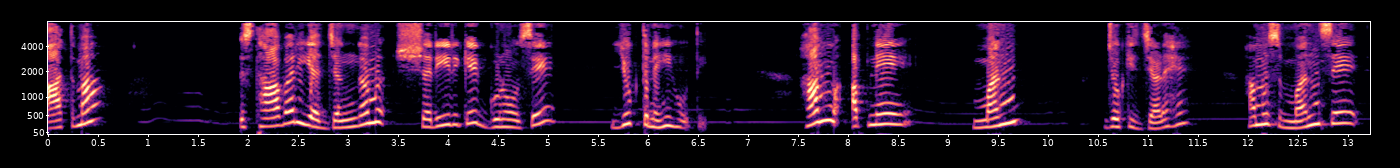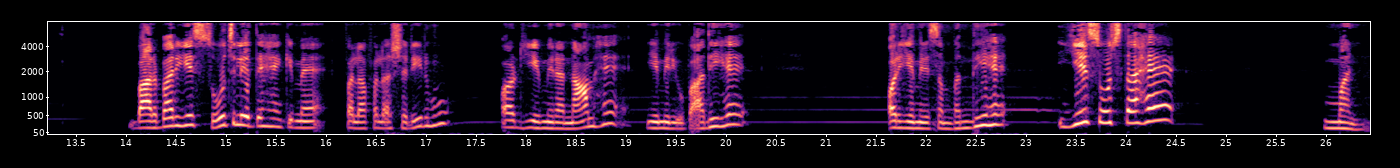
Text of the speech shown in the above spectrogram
आत्मा, स्थावर या जंगम शरीर के गुणों से युक्त नहीं होती। हम अपने मन, जो कि जड़ है, हम उस मन से बार बार ये सोच लेते हैं कि मैं फला फला शरीर हूँ, और ये मेरा नाम है, ये मेरी उपाधि है, और ये मेरे संबंधी है। ये सोचता है मन।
